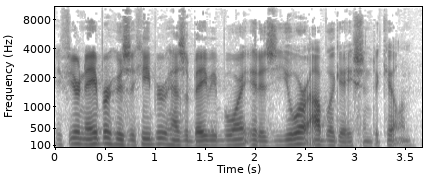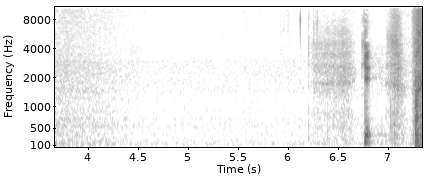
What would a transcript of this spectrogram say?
if your neighbor who's a Hebrew has a baby boy, it is your obligation to kill him.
